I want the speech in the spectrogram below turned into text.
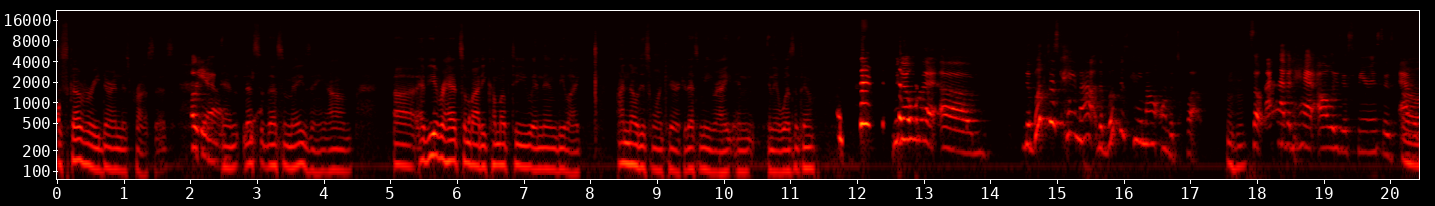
discovery during this process. Oh yeah, and that's yeah. that's amazing. Um, uh, have you ever had somebody come up to you and then be like, "I know this one character. That's me, right?" And and it wasn't them. you know what? Um, the book just came out. The book just came out on the 12th. Mm-hmm. So I haven't had all these experiences as oh, of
